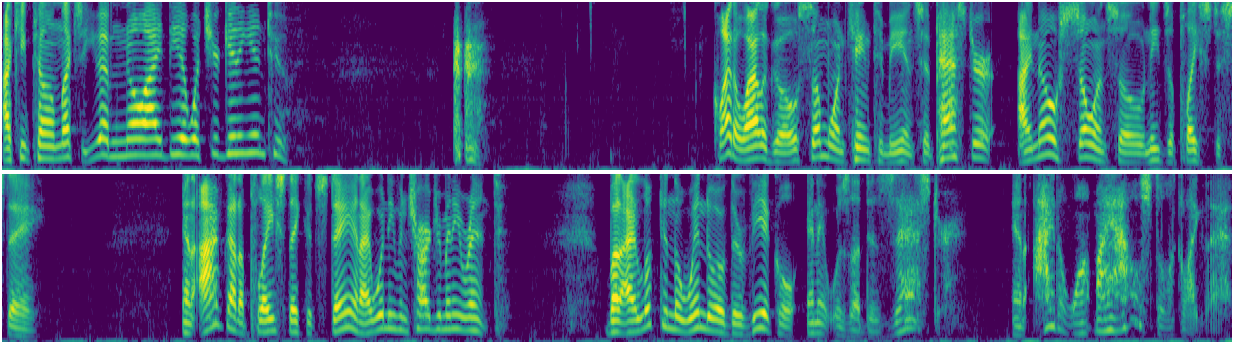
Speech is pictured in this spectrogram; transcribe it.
I keep telling Lexi, you have no idea what you're getting into. Quite a while ago, someone came to me and said, Pastor, I know so and so needs a place to stay. And I've got a place they could stay, and I wouldn't even charge them any rent. But I looked in the window of their vehicle, and it was a disaster. And I don't want my house to look like that.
